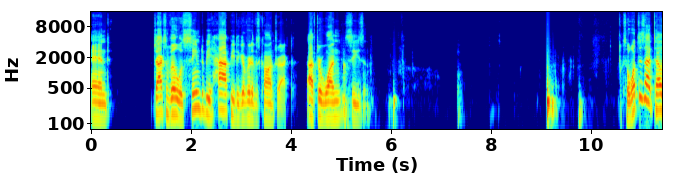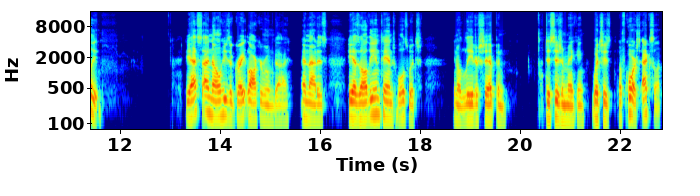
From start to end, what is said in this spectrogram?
and Jacksonville was seemed to be happy to get rid of his contract after one season. So what does that tell you? Yes, I know he's a great locker room guy, and that is he has all the intangibles, which you know, leadership and decision making, which is of course excellent.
